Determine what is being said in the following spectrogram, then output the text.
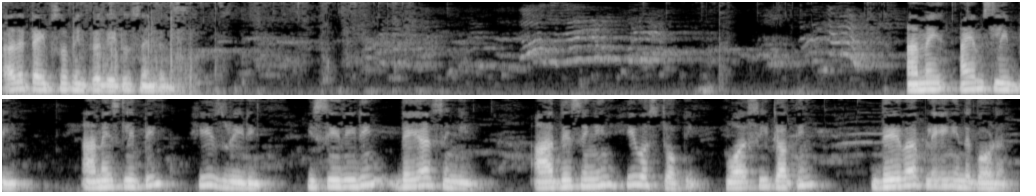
other types of interrogative sentence. Am I, I am sleeping. Am I sleeping? He is reading. Is he reading? They are singing. Are they singing? He was talking. Was he talking? They were playing in the garden.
